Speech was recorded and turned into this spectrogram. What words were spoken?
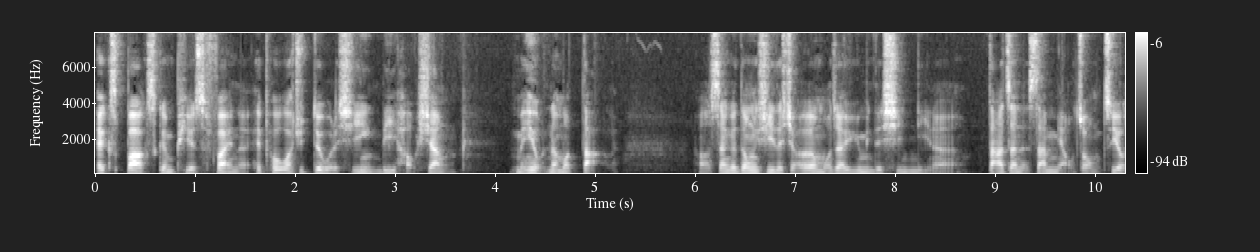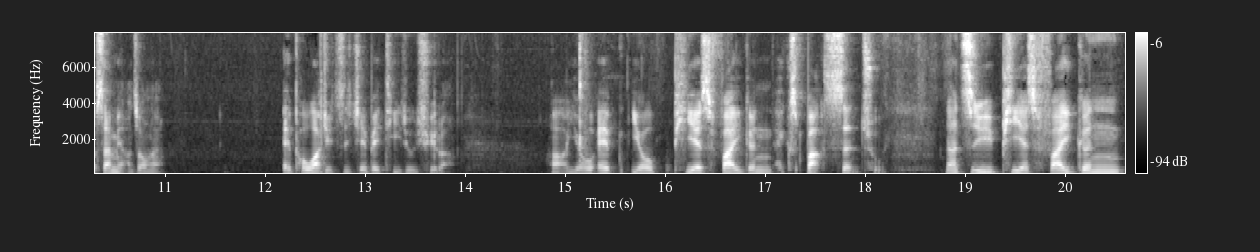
Xbox 跟 PS5 呢，Apple Watch 对我的吸引力好像没有那么大了。啊，三个东西的小恶魔在渔民的心里呢，大战了三秒钟，只有三秒钟啊，Apple Watch 直接被踢出去了。啊，由 A 由 PS5 跟 Xbox 胜出。那至于 PS5 跟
